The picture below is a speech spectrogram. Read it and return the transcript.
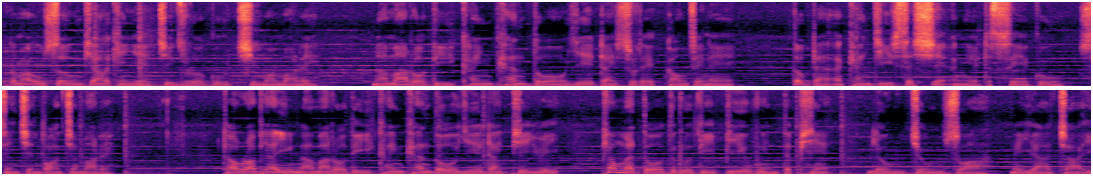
ပထမဦးဆုံးဖျားသခင်ရဲ့ကျေးဇူးတော်ကိုချီးမွမ်းပါတယ်။နာမတော်သည်ခိုင်ခန့်သောရဲတိုက်ဆိုတဲ့ကောင်းစဉ်နဲ့တုတ်တန်အခန်းကြီး78အငယ်30ကိုဆင်ခြင်သွားခြင်းပါတယ်။ ထာဝရဘုရား၏နာမတော်သည် ခိုင်ခန့်သောရဲတိုက်ဖြစ်၍ဖြောင့်မတ်သောသူတို့သည် ပြေးဝင်သဖြင့်လုံခြုံစွာနေရကြ၏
